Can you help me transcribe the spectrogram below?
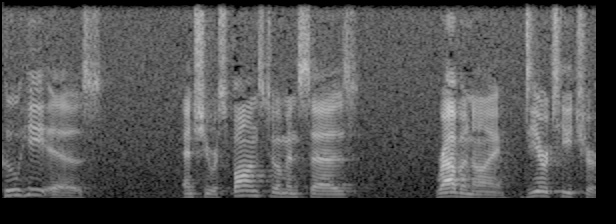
who he is, and she responds to him and says, Rabboni, dear teacher.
